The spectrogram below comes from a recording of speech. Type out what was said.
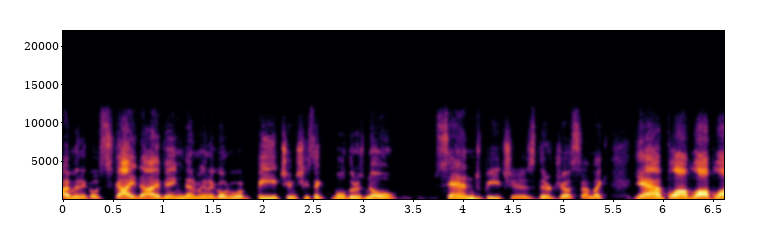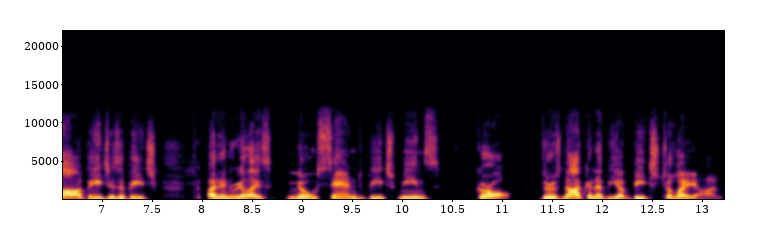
I'm going to go skydiving. Then I'm going to go to a beach. And she's like, well, there's no sand beaches. They're just, I'm like, yeah, blah, blah, blah. A beach is a beach. I didn't realize no sand beach means, girl, there's not going to be a beach to lay on.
